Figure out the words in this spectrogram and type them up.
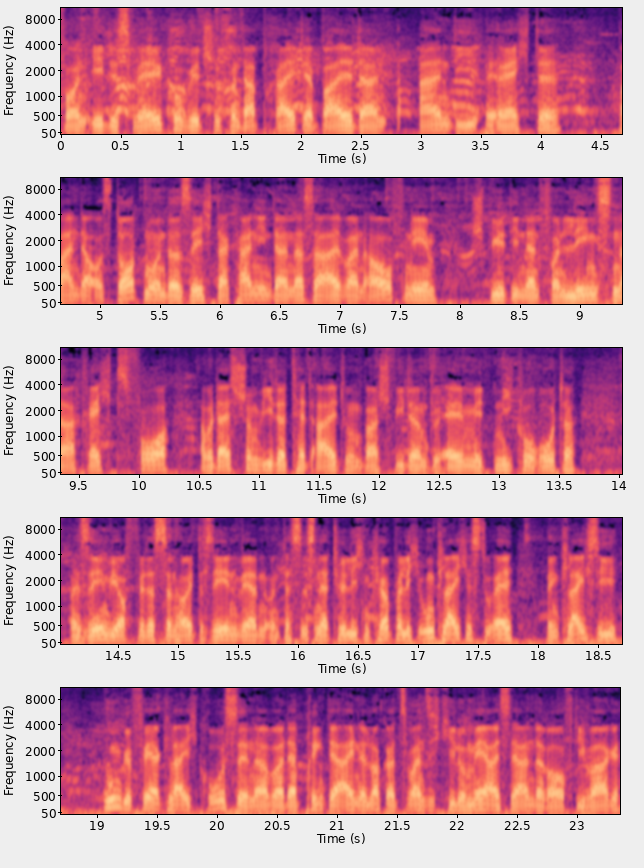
von Edis Velkovic. Und von da prallt der Ball dann an die rechte Bande aus Dortmunder Sicht. Da kann ihn dann Nasser Alwan aufnehmen, spielt ihn dann von links nach rechts vor. Aber da ist schon wieder Ted Altumbasch, wieder im Duell mit Nico Rother. Mal sehen, wie oft wir das dann heute sehen werden. Und das ist natürlich ein körperlich ungleiches Duell, wenngleich sie ungefähr gleich groß sind, aber da bringt der eine locker 20 Kilo mehr als der andere auf die Waage.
